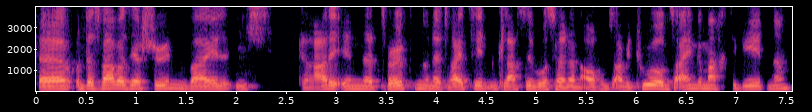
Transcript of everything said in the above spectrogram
Äh, und das war aber sehr schön, weil ich gerade in der zwölften und der dreizehnten Klasse, wo es halt dann auch ums Abitur, ums Eingemachte geht, ne,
